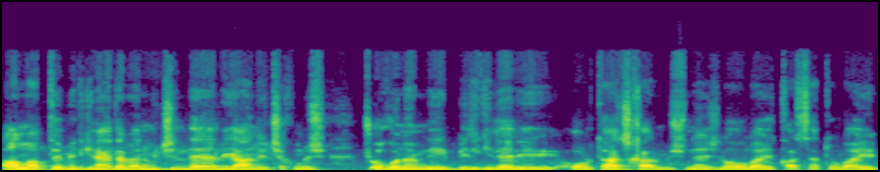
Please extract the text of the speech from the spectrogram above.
Anlattığı bilgiler de benim için değerli yani. Çıkmış çok önemli bilgileri ortaya çıkarmış. Necla olayı, kaset olayı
